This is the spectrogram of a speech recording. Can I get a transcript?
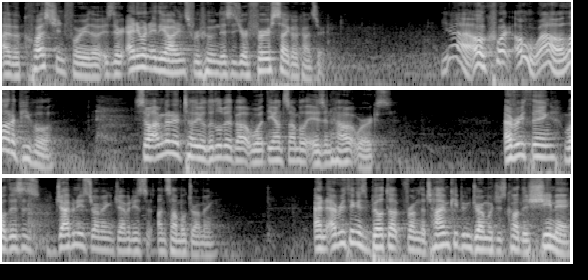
I have a question for you though. Is there anyone in the audience for whom this is your first Taiko concert? Yeah. Oh, quite. Oh, wow. A lot of people. So I'm going to tell you a little bit about what the ensemble is and how it works. Everything. Well, this is Japanese drumming, Japanese ensemble drumming, and everything is built up from the timekeeping drum, which is called the shime.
